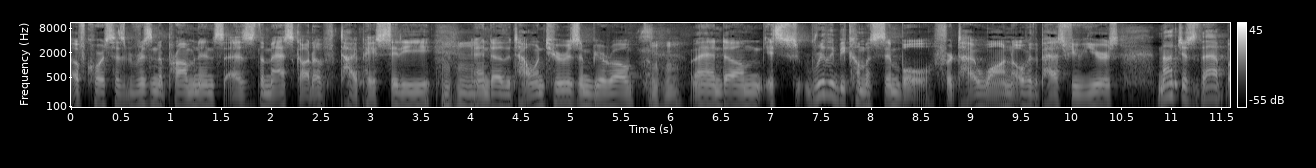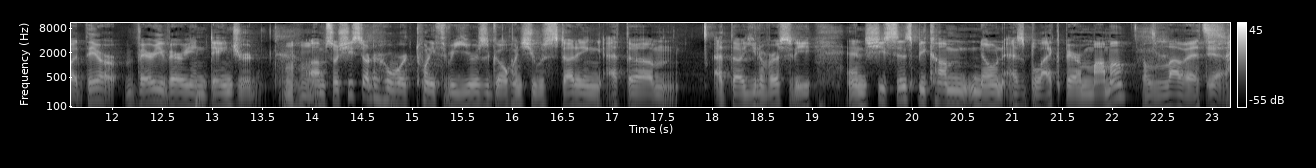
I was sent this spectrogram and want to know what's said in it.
of course, has risen to prominence as the mascot of Taipei City and uh, the Taiwan Tourism Bureau. And um, it's really become a symbol for Taiwan over the past few years. Not just that, but they are very, very endangered. Um, so she started her work 23 years ago when she was studying at the. Um, at the university, and she's since become known as Black Bear Mama. I love it. Yeah.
